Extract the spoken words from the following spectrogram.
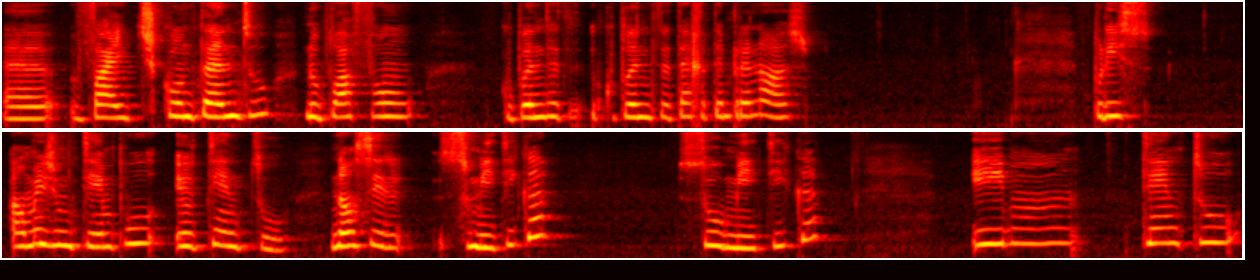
uh, vai descontando no plafond que o, planeta, que o planeta Terra tem para nós. Por isso, ao mesmo tempo, eu tento não ser sumítica, sumítica, e hum, tento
